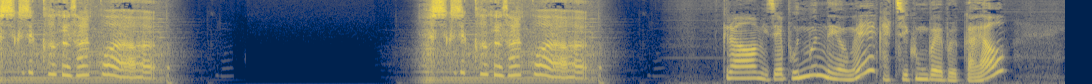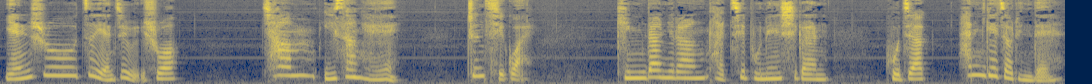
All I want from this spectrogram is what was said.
씩씩하게 살 거야. 씩씩하게 살 거야. 그럼 이제 본문 내용을 같이 공부해 볼까요? 옌수 自言自语说：“참 이상해. 真奇怪， 김단이랑 같이 보낸 시간 고작 한 계절인데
